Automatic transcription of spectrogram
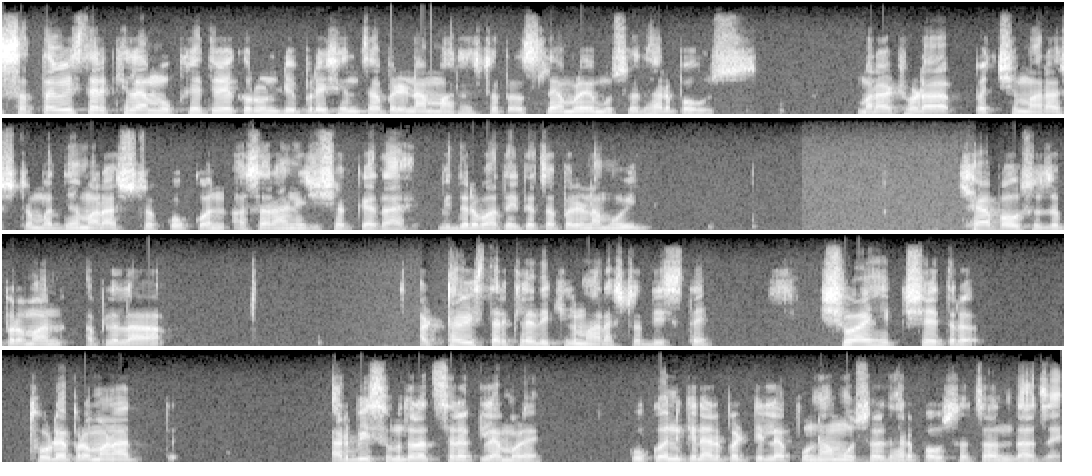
सत्तावीस तारखेला मुख्यत्वे करून डिप्रेशनचा परिणाम महाराष्ट्रात असल्यामुळे मुसळधार पाऊस. मराठवाडा पश्चिम महाराष्ट्र मध्य महाराष्ट्र कोकण असं राहण्याची शक्यता आहे. विदर्भातही त्याचा परिणाम होईल. ह्या पावसाचं प्रमाण आपल्याला अठ्ठावीस तारखेला देखील महाराष्ट्रात दिसते शिवाय हे क्षेत्र थोड्या प्रमाणात अरबी समुद्रात सरकल्यामुळे कोकण किनारपट्टीला पुन्हा मुसळधार पावसाचा अंदाज आहे.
